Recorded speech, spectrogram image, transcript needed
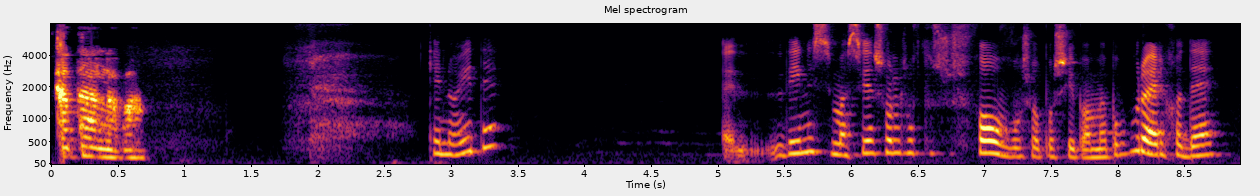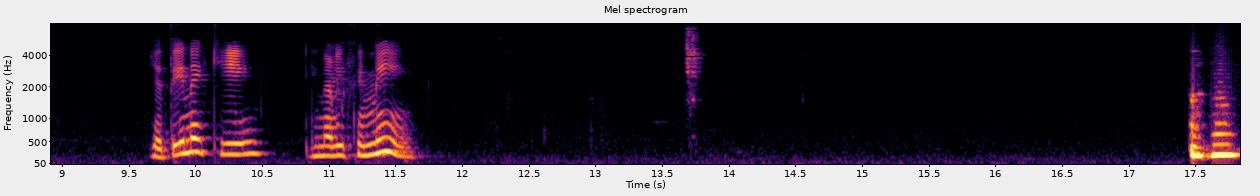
Κατάλαβα. Και εννοείται ε, δίνεις σημασία σε όλους αυτούς τους φόβους, όπως είπαμε. Από πού προέρχονται, γιατί είναι εκεί, είναι αληθινοί. Μμμ.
